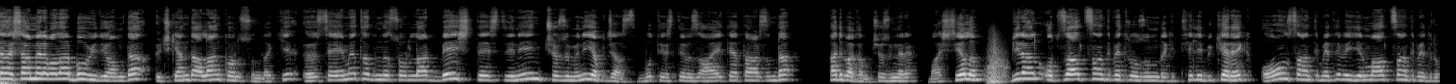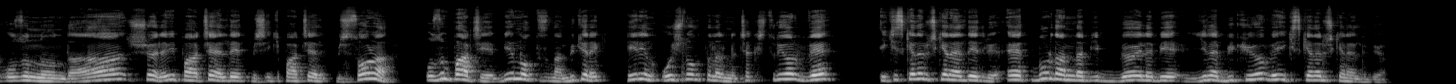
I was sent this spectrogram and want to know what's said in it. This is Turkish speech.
Arkadaşlar merhabalar bu videomda üçgende alan konusundaki ÖSYM tadında sorular 5 testinin çözümünü yapacağız. Bu testimiz AYT tarzında. Hadi bakalım çözümlere başlayalım. Bir an 36 cm uzunluğundaki teli bükerek 10 cm ve 26 cm uzunluğunda şöyle bir parça elde etmiş. iki parça elde etmiş. Sonra uzun parçayı bir noktasından bükerek telin uç noktalarını çakıştırıyor ve ikizkenar üçgen elde ediliyor. Evet buradan da bir böyle bir yine büküyor ve ikizkenar üçgen elde ediyor.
